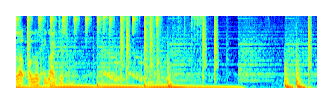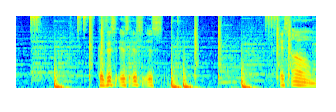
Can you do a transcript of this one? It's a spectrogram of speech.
I love, I I low like this one. Cause this is, it's, it's, it's, um,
